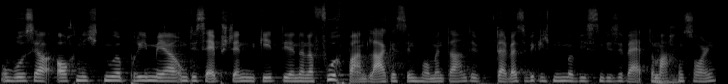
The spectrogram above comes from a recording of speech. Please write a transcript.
und wo es ja auch nicht nur primär um die Selbstständigen geht, die in einer furchtbaren Lage sind momentan, die teilweise wirklich nicht mehr wissen, wie sie weitermachen mhm. sollen,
